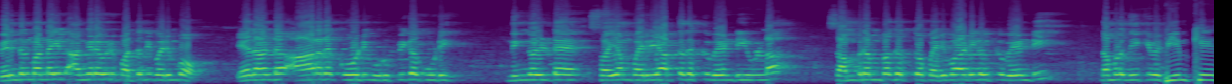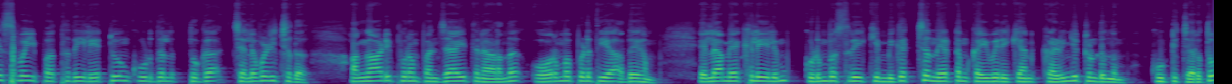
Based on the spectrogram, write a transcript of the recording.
പെരിന്തൽമണ്ണയിൽ അങ്ങനെ ഒരു പദ്ധതി വരുമ്പോൾ ഏതാണ്ട് ആറര കോടി ഉറുപ്പിക കൂടി നിങ്ങളുടെ സ്വയം പര്യാപ്തതയ്ക്ക് വേണ്ടിയുള്ള സംരംഭകത്വ പരിപാടികൾക്ക് വേണ്ടി നമ്മൾ നീക്കി P M K S Y പദ്ധതിയിൽ ഏറ്റവും കൂടുതൽ തുക ചെലവഴിച്ചത് അങ്ങാടിപ്പുറം പഞ്ചായത്തിനാണെന്ന് ഓർമ്മപ്പെടുത്തിയ അദ്ദേഹം. എല്ലാ മേഖലയിലും കുടുംബശ്രീക്ക് മികച്ച നേട്ടം കൈവരിക്കാൻ കഴിഞ്ഞിട്ടുണ്ടെന്നും കൂട്ടിച്ചേർത്തു.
